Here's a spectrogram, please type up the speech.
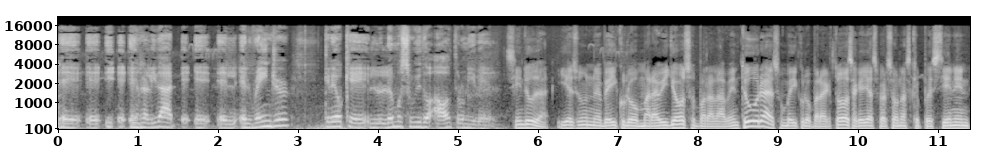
Eh, y, en realidad, el, el Ranger creo que lo hemos subido a otro nivel. Sin duda, y es un vehículo maravilloso para la aventura, es un vehículo para todas aquellas personas que pues tienen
